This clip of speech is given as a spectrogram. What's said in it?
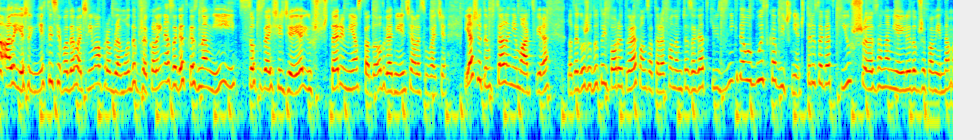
No, ale jeżeli nie chcecie podawać, nie ma problemu. Dobrze, kolejna zagadka z nami. Co tutaj się dzieje? Już cztery miasta do odgadnięcia, ale słuchajcie, ja się tym wcale nie martwię, dlatego że do tej pory telefon za telefonem te zagadki zniknęły błyskawicznie. Cztery zagadki już e, za nami, o ile dobrze pamiętam.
